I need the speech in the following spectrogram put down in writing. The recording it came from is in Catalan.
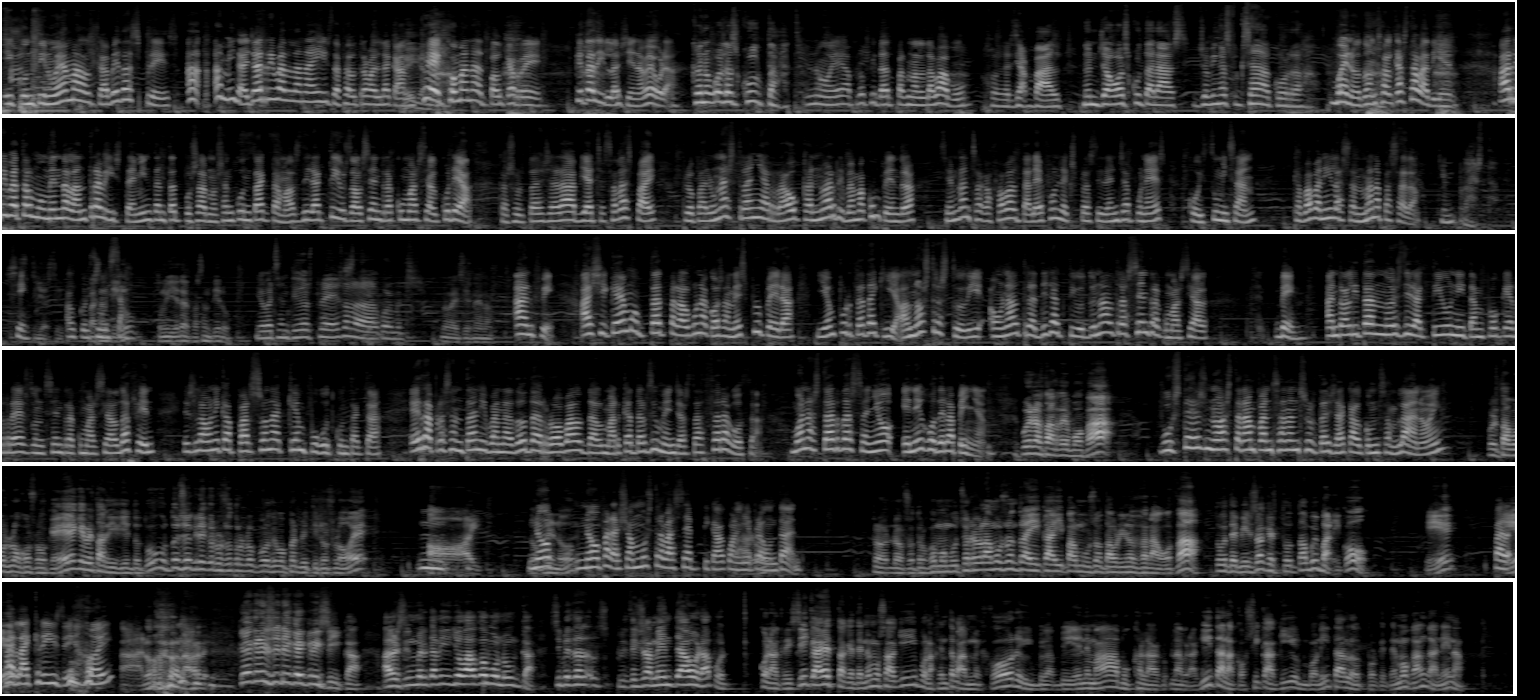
I continuem el que ve després. Ah, ah mira, ja ha arribat l'Anaïs de fer el treball de camp. Ei, Què? Com ha anat pel carrer? Què t'ha dit la gent? A veure. Que no ho has escoltat. No he aprofitat per anar al lavabo. Joder, ja et val. Doncs ja ho escoltaràs. Jo vinc asfixiada a córrer. Bueno, doncs el que estava dient. Ha arribat el moment de l'entrevista. Hem intentat posar-nos en contacte amb els directius del centre comercial coreà, que sortejarà viatges a l'espai, però per una estranya raó que no arribem a comprendre, sembla ens agafava el telèfon l'expresident japonès Koizumi-san, que va venir la setmana passada. Quin plasta. Sí, Hòstia, sí. el Vas Koizumi-san. sentir-ho? Tu no hi eres, vas sentir-ho. Jo ho vaig sentir després de la... quan vaig... No vegis, nena. En fi, així que hem optat per alguna cosa més propera i hem portat aquí, al nostre estudi, a un altre directiu d'un altre centre comercial. Bé, en realitat no és directiu ni tampoc és res d'un centre comercial. De fet, és l'única persona que hem pogut contactar. És representant i venedor de roba del Mercat dels Diumenges de Zaragoza. Buenas tardes, senyor Enego de la Peña. Buenas tardes, moza. Vostès no estaran pensant en sortejar quelcom semblant, oi? Pues estamos locos o qué? ¿Qué me estás diciendo tú? ¿Usted se cree que nosotros no podemos permitirnoslo, eh? Mm, Ay. No, hombre, no. no, per això em mostrava escèptica quan li he Claro. preguntat. Pero nosotros como mucho regalamos una entradica ahí para el Museo Taurino de Zaragoza. ¿Tú qué te piensas? Que esto está muy marico. ¿Eh? Per, ¿Eh? per la crisi, oi? Claro, la verdad. ¿Qué crisis ni qué crisica? A ver si el mercadillo va como nunca. Si precis- precisamente ahora, pues con la crisica esta que tenemos aquí, pues la gente va mejor y viene más a buscar la, la braguita, la cosica aquí bonita, lo- porque tenemos ganga, nena.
